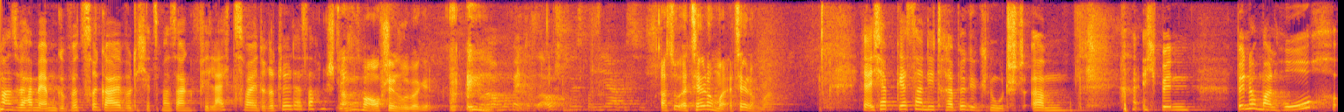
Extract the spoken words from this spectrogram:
Also wir haben ja im Gewürzregal, würde ich jetzt mal sagen, vielleicht zwei Drittel der Sachen stehen. Lass uns mal aufstehen und rübergehen. Moment, das Aufstehen ist bei mir ein bisschen Achso, erzähl doch mal, erzähl doch mal. Ja, ich habe gestern die Treppe geknutscht. Ähm, ich bin, bin noch mal hoch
